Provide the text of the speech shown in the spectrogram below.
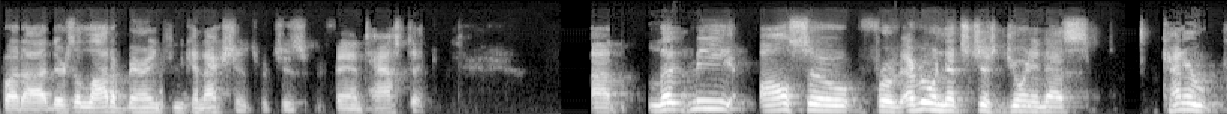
but uh, there's a lot of Barrington connections, which is fantastic. Uh, let me also, for everyone that's just joining us, kind of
